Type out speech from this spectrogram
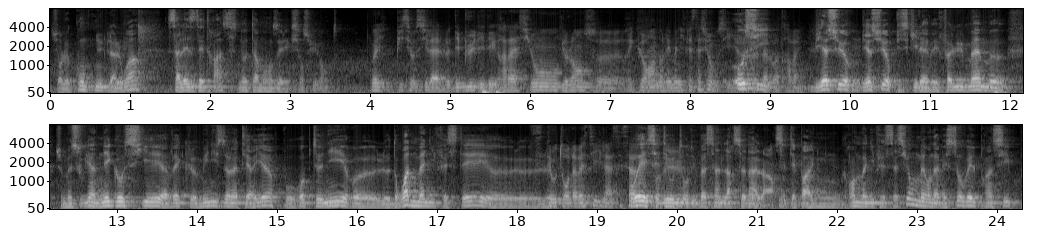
sur le contenu de la loi, ça laisse des traces, notamment aux élections suivantes. Oui, puis c'est aussi le début des dégradations, violences euh, récurrentes dans les manifestations aussi. Euh, aussi, la loi travail. bien sûr, bien sûr, puisqu'il avait fallu même, euh, je me souviens, négocier avec le ministre de l'Intérieur pour obtenir le droit de manifester. c'était autour de la Bastille, là, c'est ça Oui, c'était autour du bassin de l'Arsenal. Alors, c'était pas une grande manifestation, mais on avait sauvé le principe,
